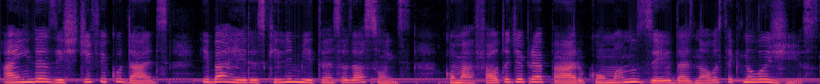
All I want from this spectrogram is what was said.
ainda existem dificuldades e barreiras que limitam essas ações, como a falta de preparo com o manuseio das novas tecnologias.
